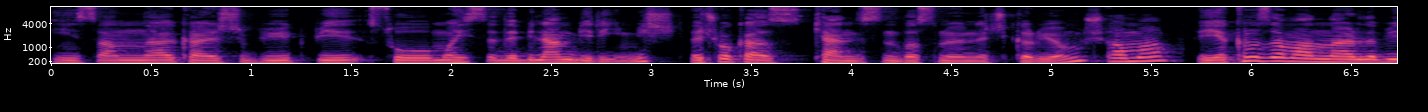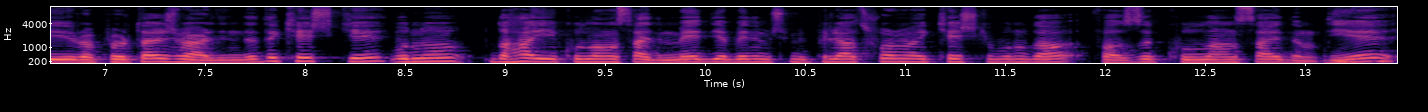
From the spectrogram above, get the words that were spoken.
insanlığa karşı büyük bir soğuma hissedebilen biriymiş. Ve çok az kendisini basın önüne çıkarıyormuş ama yakın zamanlarda bir röportaj verdiğinde de keşke bunu daha iyi kullansaydım. Medya benim için bir platform ve keşke bunu daha fazla kullansaydım diye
